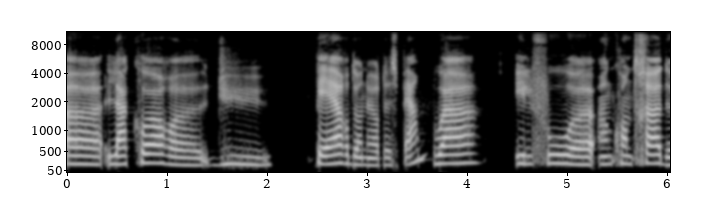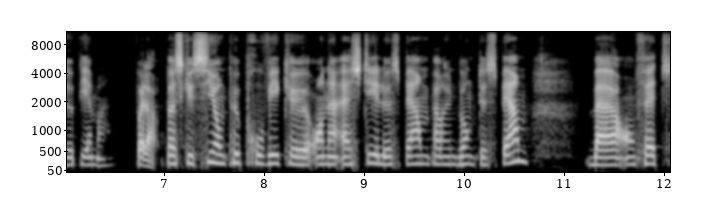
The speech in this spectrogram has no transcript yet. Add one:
euh, l'accord euh, du père donneur de sperme, soit il faut un contrat de PMA. Voilà, parce que si on peut prouver qu'on a acheté le sperme par une banque de sperme, bah, en fait,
